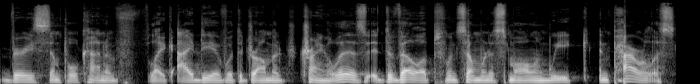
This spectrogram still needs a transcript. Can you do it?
very simple kind of like idea of what the drama triangle is. It develops when someone is small and weak and powerless.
